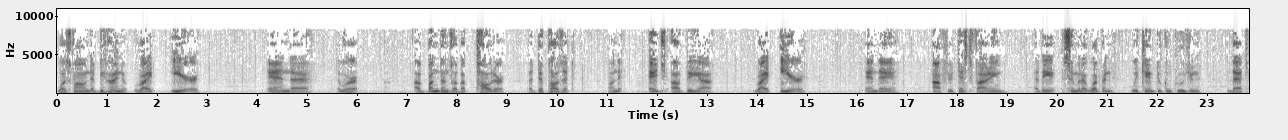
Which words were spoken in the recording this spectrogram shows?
was found behind the right ear, and uh, there were abundance of a powder a deposit on the edge of the uh, right ear and uh, after test firing uh, the similar weapon, we came to conclusion that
